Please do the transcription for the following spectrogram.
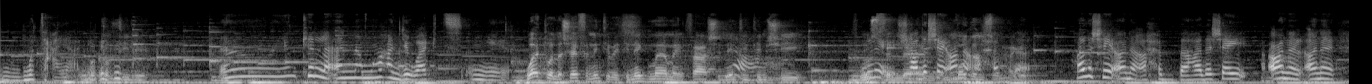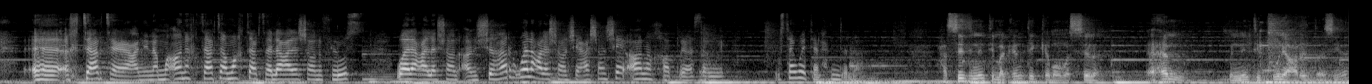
بمتعة يعني. بطلتي ليه آه، يمكن لأنه ما عندي وقت إني وقت ولا شايف إن أنت بقيتي نجمة؟ ما ينفعش إن. أنت تمشي في وسط هذا شيء أنا أحبه. هذا شيء أنا أحبه هذا شيء أنا أنا آه، اخترته يعني. لما أنا اخترته ما اخترته لا علشان فلوس ولا علشان أنشهر ولا علشان شيء عشان شيء أنا خاطري أسويه. وسويته الحمد لله حسيت إن أنت مكانتك كممثلة أهم من إن أنت تكوني عارضه ازياء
